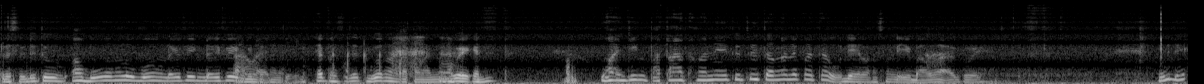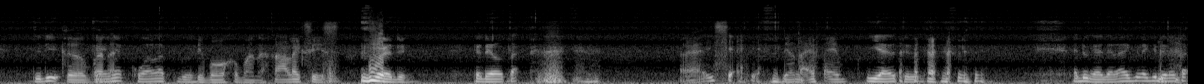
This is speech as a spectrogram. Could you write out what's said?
Terus udah tuh ah bohong lu bohong diving diving tahu gitu kan. anjing. Eh pas liat gue ngangkat tangan gue kan. Wah anjing patah tangannya itu tuh tangannya patah. Udah langsung dibawa gue. Udah jadi ke kayaknya kualat gue. Dibawa ke mana? Ke Alexis. Waduh ke Delta Aisyah ya Delta FM iya betul. Aduh nggak ada lagi lagi Delta.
